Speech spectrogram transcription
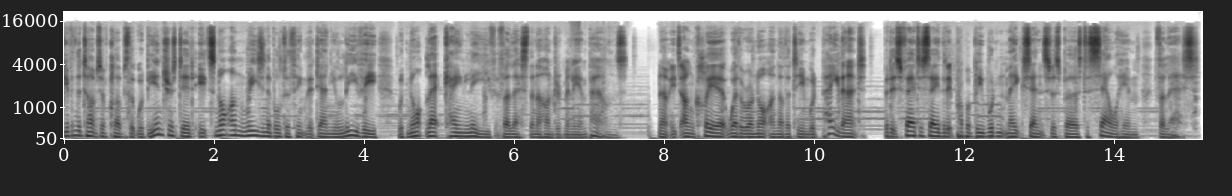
Given the types of clubs that would be interested, it's not unreasonable to think that Daniel Levy would not let Kane leave for less than £100 million. Now, it's unclear whether or not another team would pay that, but it's fair to say that it probably wouldn't make sense for Spurs to sell him for less.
